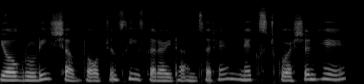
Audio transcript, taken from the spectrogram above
योगरूढ़ी शब्द ऑप्शन सी इसका राइट आंसर है। नेक्स्ट क्वेश्चन है,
